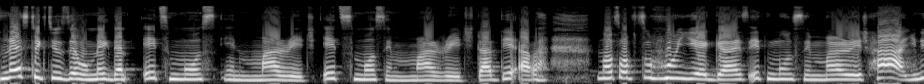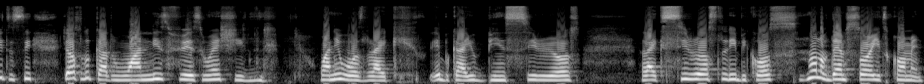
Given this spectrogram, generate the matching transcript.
next week Tuesday will make them eight months in marriage. Eight months in marriage. That they are not up to one year, guys. Eight months in marriage. Ha! You need to see. Just look at Wanni's face when she, Wani was like, Ebuka, you being serious? Like seriously, because none of them saw it coming.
